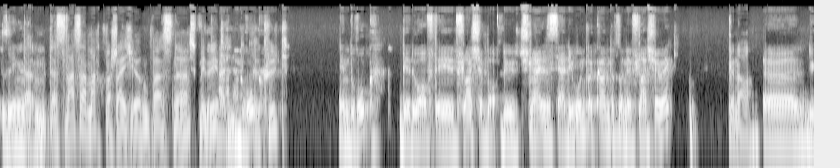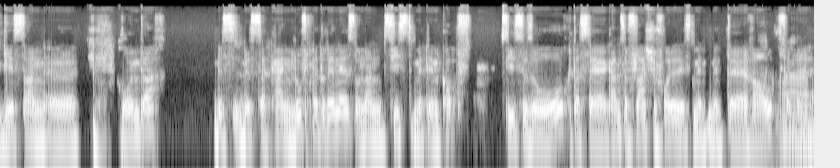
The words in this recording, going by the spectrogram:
singen. da, das Wasser macht wahrscheinlich irgendwas, ne? Mit dem, Druck. den Druck, der du auf die Flasche, du schneidest ja die Unterkante von der Flasche weg. genau. Äh, du gehst dann äh, runter, bis, bis da keine Luft mehr drin ist und dann ziehst du mit dem Kopf, ziehst du so hoch, dass der ganze Flasche voll ist mit, mit äh, Rauch. Ah,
